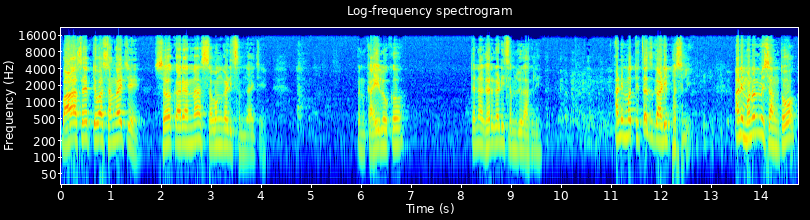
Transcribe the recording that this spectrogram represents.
बाळासाहेब तेव्हा सांगायचे सहकार्यांना सवंगडी समजायचे. पण काही लोक त्यांना घरगाडी समजू लागली. आणि मग तिथंच गाडी फसली. आणि म्हणून मी सांगतो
